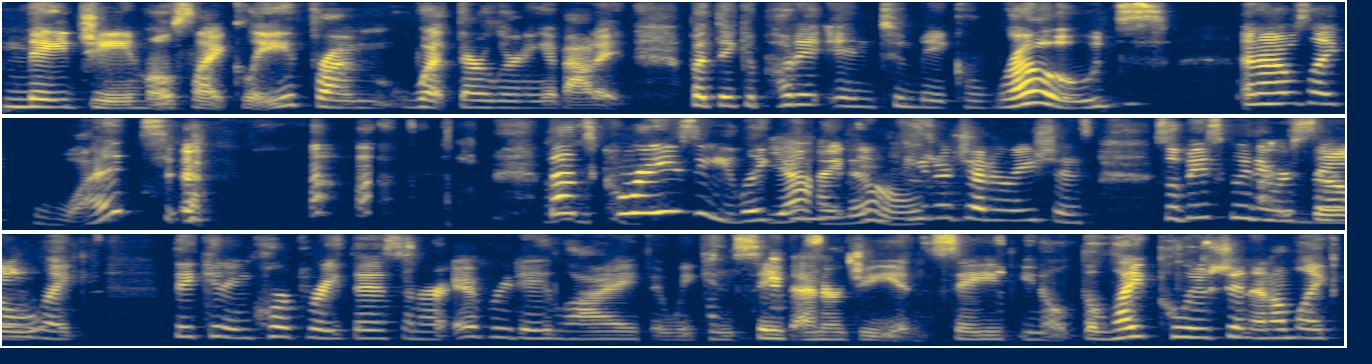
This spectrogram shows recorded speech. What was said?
made gene most likely from what they're learning about it but they could put it in to make roads and I was like, what? That's oh, crazy. Like, yeah, in, I know. In generations. So basically, they were saying, like, they can incorporate this in our everyday life and we can save energy and save, you know, the light pollution. And I'm like,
